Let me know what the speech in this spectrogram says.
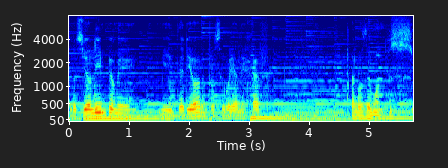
pero si yo limpio mi, interior, entonces voy a alejar a los demonios.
